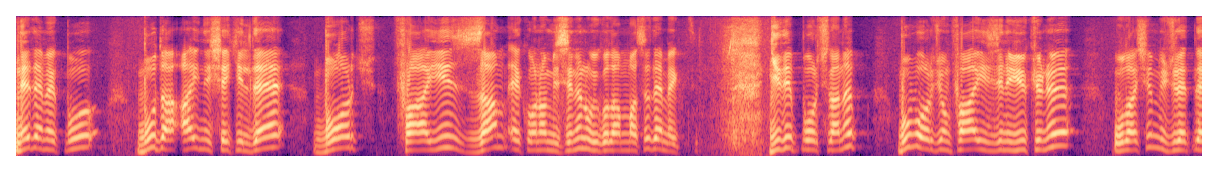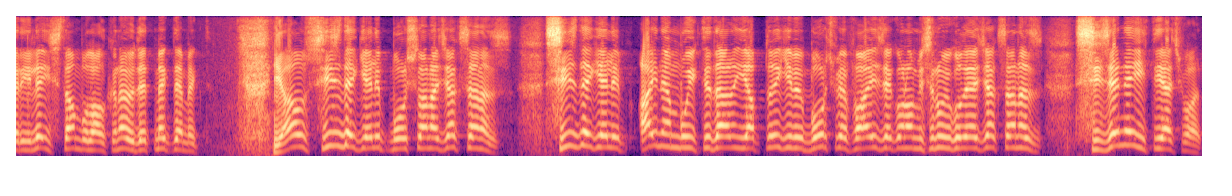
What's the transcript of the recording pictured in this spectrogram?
Ne demek bu? Bu da aynı şekilde borç, faiz, zam ekonomisinin uygulanması demektir. Gidip borçlanıp bu borcun faizini, yükünü ulaşım ücretleriyle İstanbul halkına ödetmek demektir. Yahu siz de gelip borçlanacaksanız, siz de gelip aynen bu iktidarın yaptığı gibi borç ve faiz ekonomisini uygulayacaksanız size ne ihtiyaç var?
